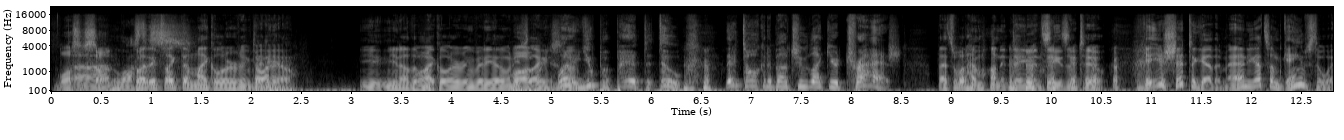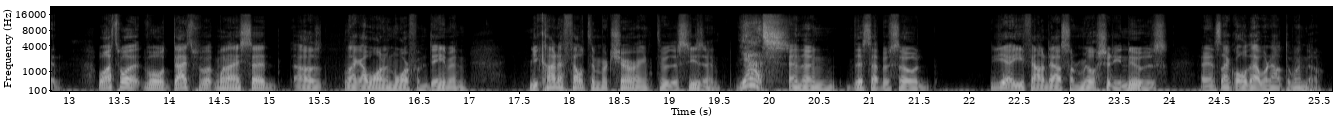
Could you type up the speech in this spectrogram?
Lost his uh, son. lost But his it's like the Michael Irving daughter. video. You, you know the What? Michael Irving video when What, he's like, "What are you prepared to do? They're talking about you like you're trash." That's what I wanted, in Daemon season two. Get your shit together, man. You got some games to win. Well, that's what. Well, that's what. When I said I was like I wanted more from Daemon, you kind of felt him maturing through the season, Yes. and then this episode, yeah, you found out some real shitty news, and it's like all that went out the window.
